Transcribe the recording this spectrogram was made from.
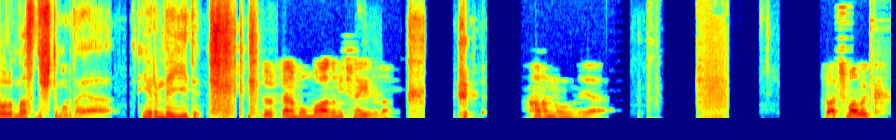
Oğlum nasıl düştüm orada ya? Yerim de iyiydi. Dört tane bomba ağzımın içine girdi lan. Aman ne oldu ya. Saçmalık.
